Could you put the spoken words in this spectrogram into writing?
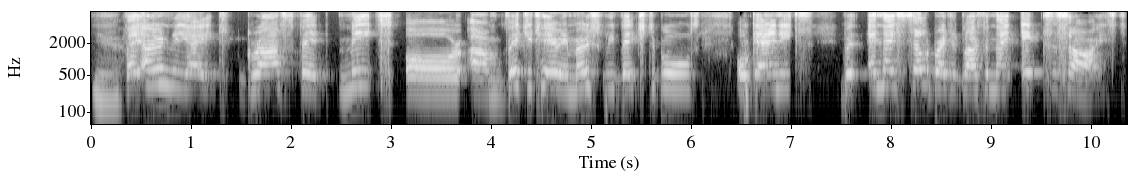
Yes. They only ate grass fed meats or um, vegetarian, mostly vegetables, organics but and they celebrated life and they exercised.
